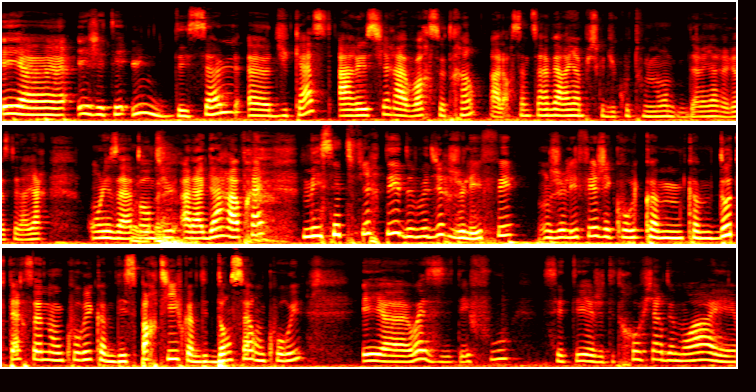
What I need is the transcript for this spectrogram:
Et, euh, et j'étais une des seules euh, du cast à réussir à avoir ce train. Alors, ça ne servait à rien puisque du coup, tout le monde derrière est resté derrière. On les a attendus à la gare après. Mais cette fierté de me dire, je l'ai fait. Je l'ai fait, j'ai couru comme, comme d'autres personnes ont couru, comme des sportifs, comme des danseurs ont couru. Et euh, ouais, c'était fou. C'était, j'étais trop fière de moi. Et,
